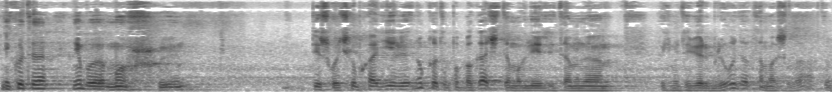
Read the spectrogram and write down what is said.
никакой-то не было машин, пешочком ходили, ну, кто-то побогаче там могли ездить там на каких-то верблюдах, там ослах, там,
